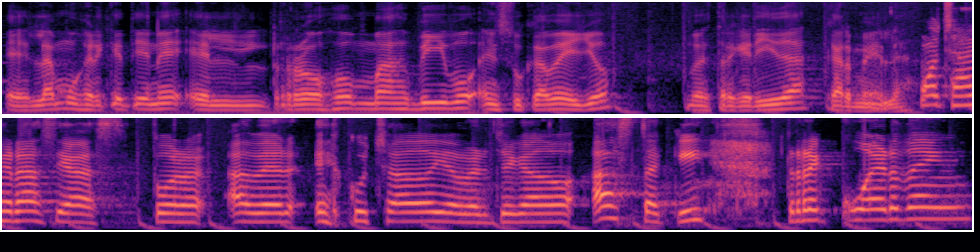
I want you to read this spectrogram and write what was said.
es la mujer que tiene el rojo más vivo en su cabello, nuestra querida Carmela. Muchas gracias por haber escuchado y haber llegado hasta aquí. Recuerden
